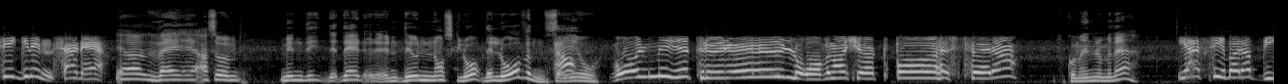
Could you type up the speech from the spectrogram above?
sier grense er det? Ja, vei, altså Men det, det, det, er, det er jo norsk lov. Det er loven, sier jo Hvor mye tror du loven har kjørt på høstføre? Hva mener du med det? Jeg sier bare at de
